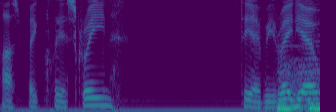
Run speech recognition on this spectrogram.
Nice big clear screen. DAB radio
